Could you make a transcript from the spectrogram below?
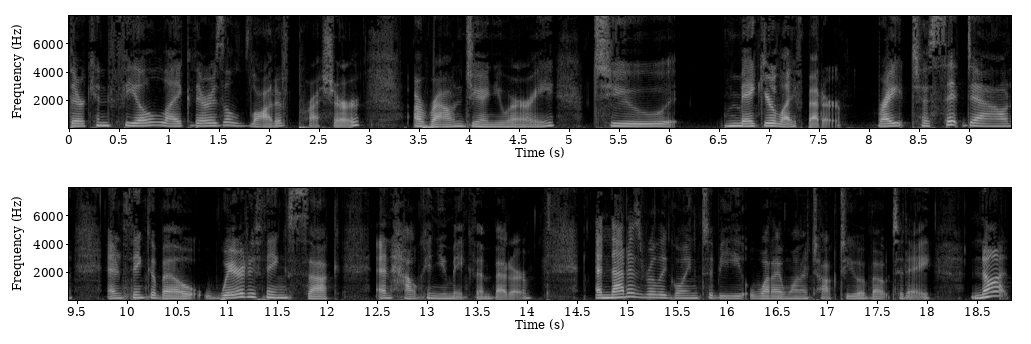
there can feel like there is a lot of pressure around January to make your life better right? To sit down and think about where do things suck and how can you make them better? And that is really going to be what I want to talk to you about today. Not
